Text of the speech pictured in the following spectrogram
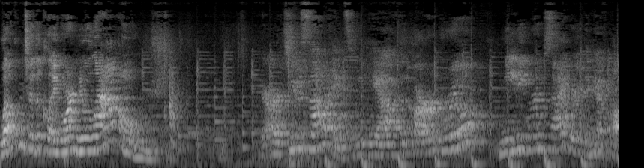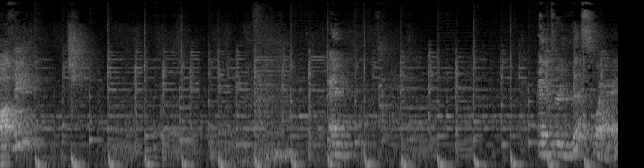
Welcome to the Claymoor New Lounge. There are two sides. We have the card room, meeting room side where you can have coffee. And, and through this way,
